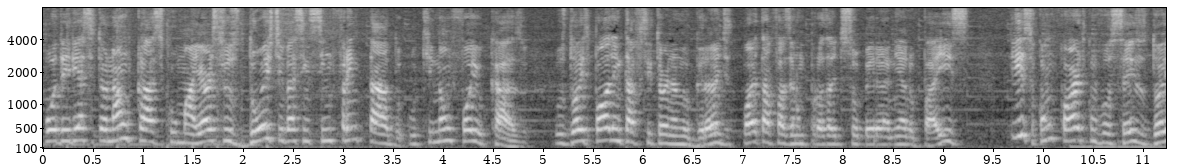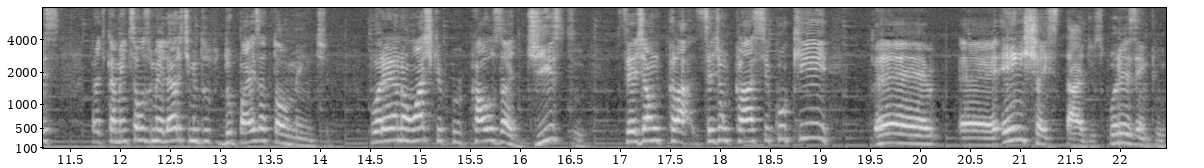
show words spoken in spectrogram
poderia se tornar um clássico maior se os dois tivessem se enfrentado, o que não foi o caso. Os dois podem estar se tornando grandes, podem estar fazendo um processo de soberania no país. Isso, concordo com vocês, os dois praticamente são os melhores times do, do país atualmente. Porém, eu não acho que por causa disso seja um, seja um clássico que é, é, encha estádios. Por exemplo,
